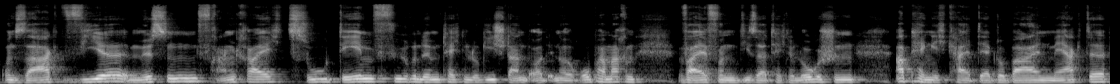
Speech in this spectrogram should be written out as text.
und sagt, wir müssen Frankreich zu dem führenden Technologiestandort in Europa machen, weil von dieser technologischen Abhängigkeit der globalen Märkte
